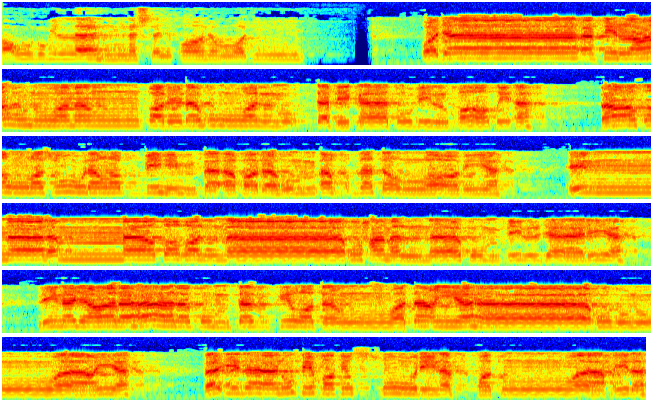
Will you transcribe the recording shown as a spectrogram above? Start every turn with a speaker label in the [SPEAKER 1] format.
[SPEAKER 1] أعوذ بالله من الشيطان الرجيم.
[SPEAKER 2] وجاء فرعون ومن قبله والمؤتفكات بالخاطئة فعصوا رسول ربهم فأخذهم أخذة رابية. إنا لما طغى الماء حملناكم في الجارية لنجعلها لكم تذكرة وتعيها أذن واعية فإذا نفخ في الصور نفخة واحدة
